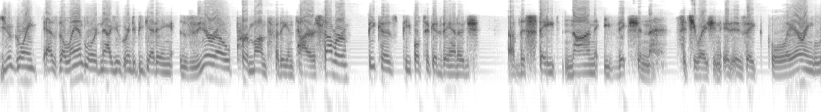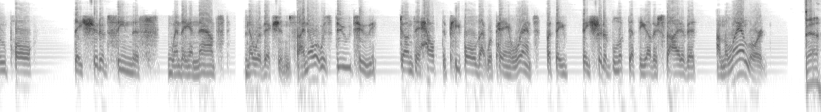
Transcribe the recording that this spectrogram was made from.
You're going, as the landlord now, you're going to be getting zero per month for the entire summer because people took advantage of the state non eviction situation. It is a glaring loophole. They should have seen this when they announced no evictions. I know it was due to done to help the people that were paying rent, but they, they should have looked at the other side of it on the landlord. Yeah,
